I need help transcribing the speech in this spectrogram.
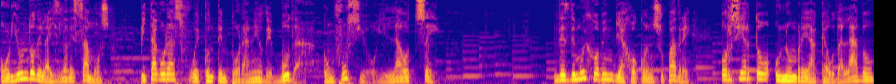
Oriundo de la isla de Samos, Pitágoras fue contemporáneo de Buda, Confucio y Lao Tse. Desde muy joven viajó con su padre, por cierto, un hombre acaudalado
